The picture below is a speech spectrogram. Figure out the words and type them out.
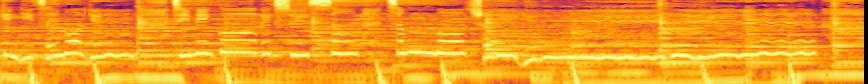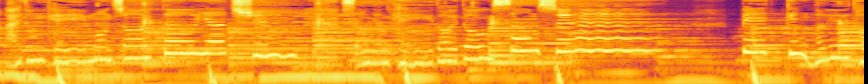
竟已这么远。前面孤僻雪山，怎么取暖？孩童期望再高一寸，成人期待到心酸。必经旅途，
